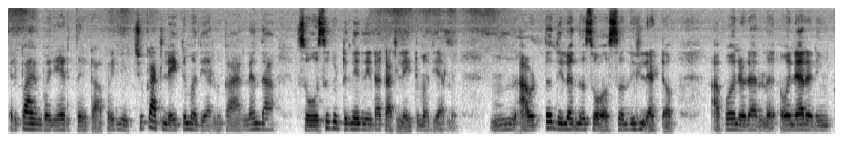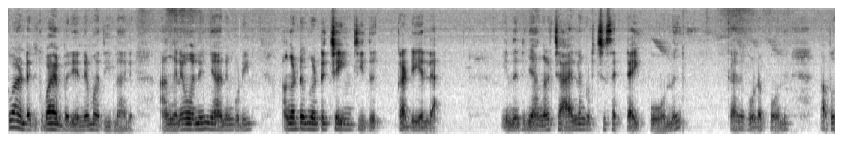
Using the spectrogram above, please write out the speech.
ഒരു പഴംപൊരി എടുത്ത് കേട്ടോ അപ്പോൾ നിച്ചു കട്ട്ലേറ്റ് മതിയായിരുന്നു. കാരണം എന്താ സോസ് കിട്ടുന്ന കരുതിയിട്ടാണ് കട്ട്ലേറ്റ് മതിയായിരുന്നു. അവിടുത്തെ ഇതിലൊന്നും സോസൊന്നും ഇല്ല കേട്ടോ അപ്പോൾ ഓനോട് പറഞ്ഞു ഓനെ അറിയണം എനിക്ക് വേണ്ട എനിക്ക് പഴംപൊരി തന്നെ മതി എന്നാൽ അങ്ങനെ ഓനും ഞാനും കൂടി അങ്ങോട്ടും ഇങ്ങോട്ടും ചേഞ്ച് ചെയ്ത് കടിയല്ല. എന്നിട്ട് ഞങ്ങൾ ചായ എല്ലാം കുടിച്ച് സെറ്റായി പോന്ന്. കാര്യം കൂടെ പോന്ന്. അപ്പോൾ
